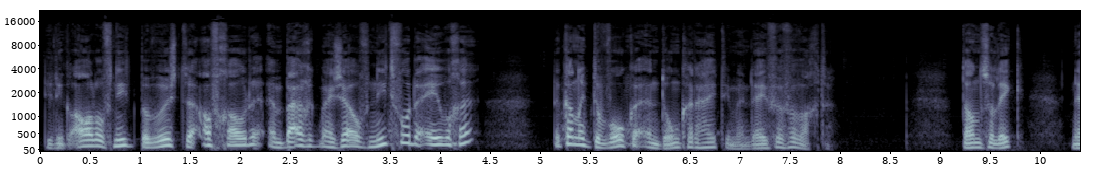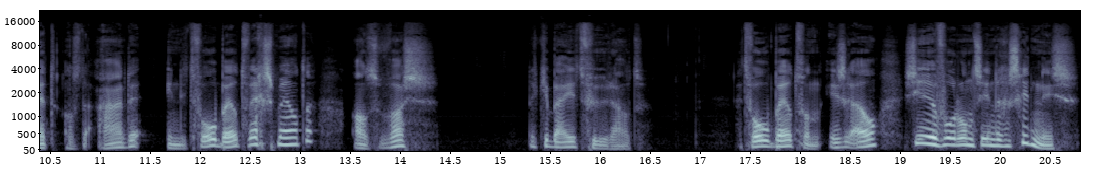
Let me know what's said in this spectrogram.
Dien ik al of niet bewust de afgoden en buig ik mijzelf niet voor de eeuwige? Dan kan ik de wolken en donkerheid in mijn leven verwachten. Dan zal ik, net als de aarde in dit voorbeeld, wegsmelten als was dat je bij het vuur houdt. Het voorbeeld van Israël zien we voor ons in de geschiedenis.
